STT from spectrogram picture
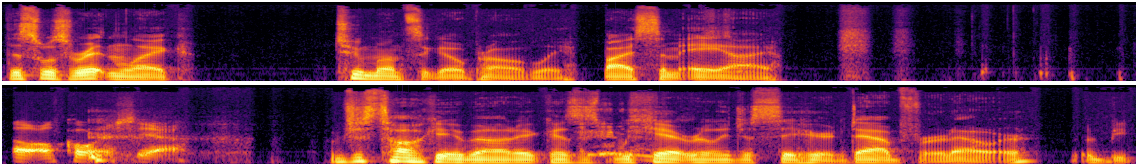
This was written like two months ago, probably, by some AI. Oh, of course, yeah. I'm just talking about it because we can't really just sit here and dab for an hour. It would be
